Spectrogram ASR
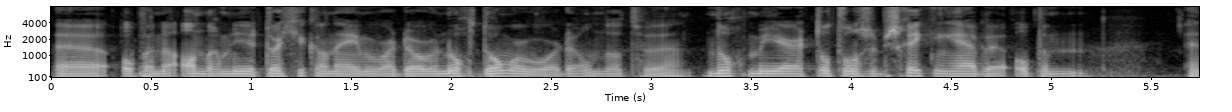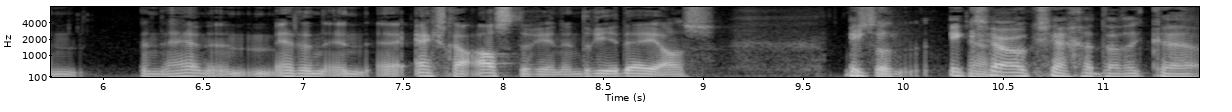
eh, op een andere manier tot je kan nemen, waardoor we nog dommer worden, omdat we nog meer tot onze beschikking hebben op een, een, een, een- met een, een extra as erin, een 3D-as. Dus dat, Ik ja. zou ook zeggen dat ik eh,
